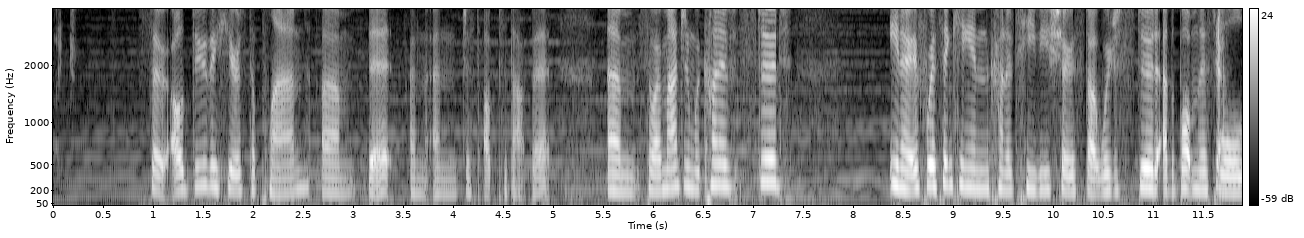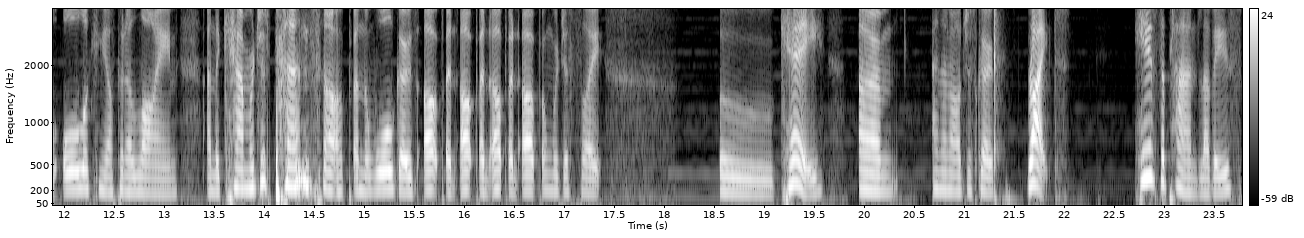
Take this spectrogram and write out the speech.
like? So I'll do the here's the plan um, bit and, and just up to that bit. Um, so I imagine we're kind of stood, you know, if we're thinking in kind of TV show style, we're just stood at the bottom of this Yeah. wall, all looking up in a line, and the camera just pans up, and the wall goes up and up and up and up, and we're just like, okay. Um, and then I'll just go, right, here's the plan, lovies.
